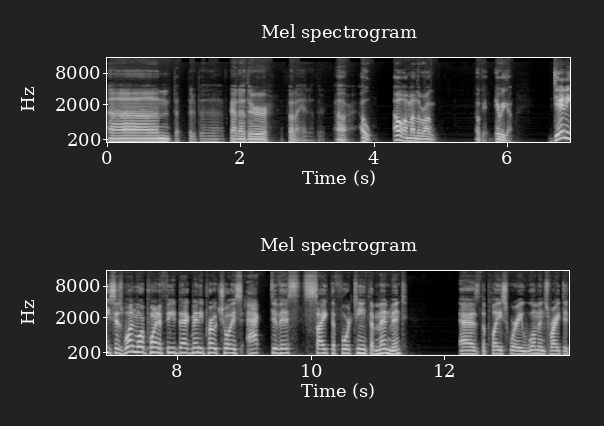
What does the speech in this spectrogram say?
Um, I've got other. I thought I had other. Uh, oh, oh, I'm on the wrong. Okay, here we go. Denny says one more point of feedback. Many pro-choice activists cite the Fourteenth Amendment as the place where a woman's right to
